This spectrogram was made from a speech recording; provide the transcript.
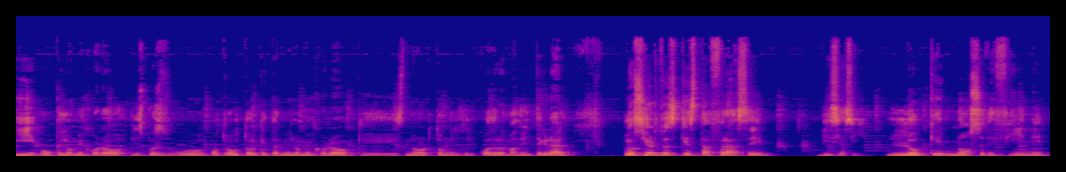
y o que lo mejoró, y después hubo otro autor que también lo mejoró, que es Norton, el del cuadro de mano integral. Lo cierto es que esta frase dice así, lo que no se define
